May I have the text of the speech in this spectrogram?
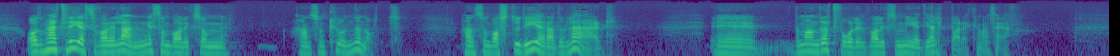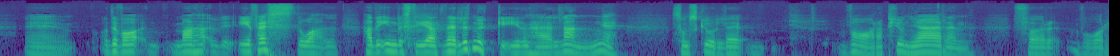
Och av de här tre så var det Lange som var liksom han som kunde något. Han som var studerad och lärd. Eh, de andra två var liksom medhjälpare kan man säga. Eh, och det var, man, EFS då hade investerat väldigt mycket i den här Lange som skulle vara pionjären för vår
